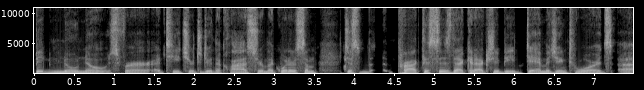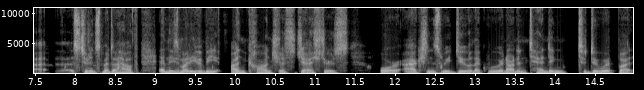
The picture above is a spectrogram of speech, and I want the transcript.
big no-nos for a teacher to do in the classroom? Like what are some just practices that could actually be damaging towards uh, student's mental health? And these might even be unconscious gestures or actions we do like we were not intending to do it but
